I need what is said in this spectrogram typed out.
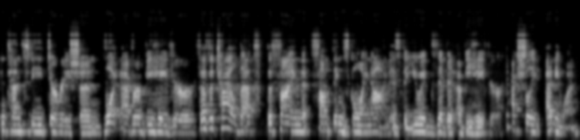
intensity, duration, whatever behavior. So as a child, that's the sign that something's going on is that you exhibit a behavior. Actually, anyone,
